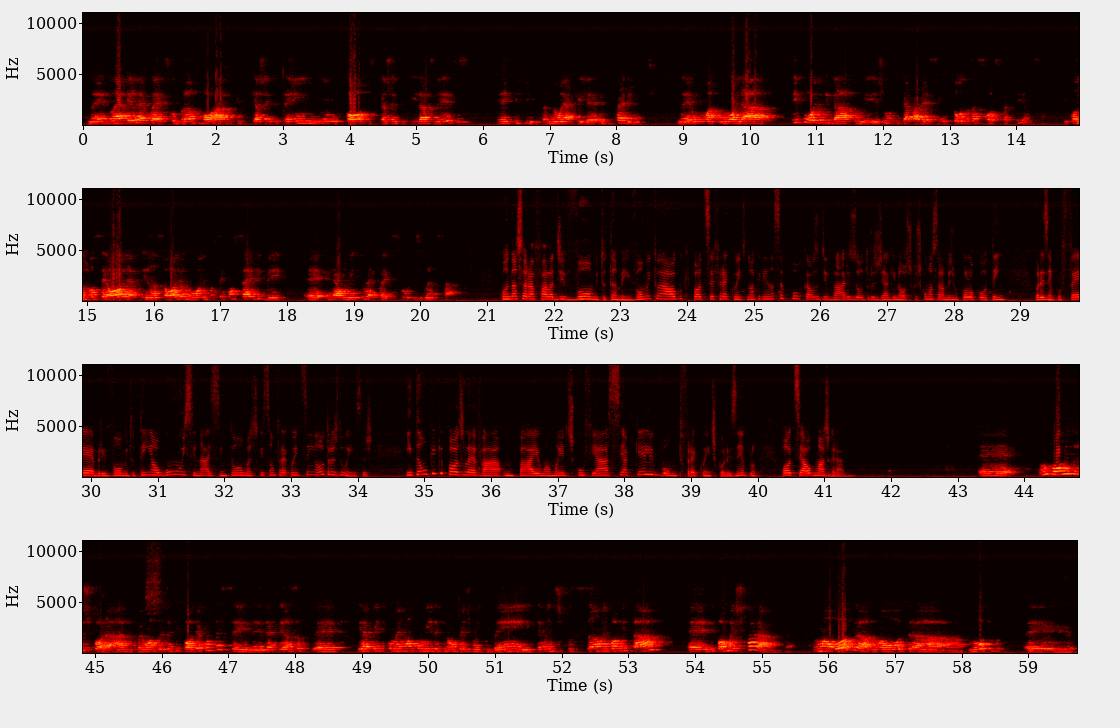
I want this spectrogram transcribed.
Né? Não é aquele reflexo branco borrado que, que a gente tem em, fotos que a gente tira às vezes e que fica. Não é aquele, é, é diferente. Né? Um olhar tipo olho de gato mesmo e que aparece em todas as fotos da criança. E quando você olha a criança, olha no olho, você consegue ver é, realmente o reflexo esbranquiçado. Quando a senhora fala de vômito também, vômito é algo que pode ser frequente numa criança por causa de vários outros diagnósticos, como a senhora mesmo colocou, tem, por exemplo, febre, vômito, tem alguns sinais e sintomas que são frequentes em outras doenças. Então, o que, que pode levar um pai ou uma mãe a desconfiar se aquele vômito frequente, por exemplo, pode ser algo mais grave? É, um vômito esporádico é uma coisa que pode acontecer, né? Da criança, é, de repente, comer uma comida que não fez muito bem, ter uma indisposição e vomitar é, de forma esporádica. Uma outra, uma outra, um outro, é,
